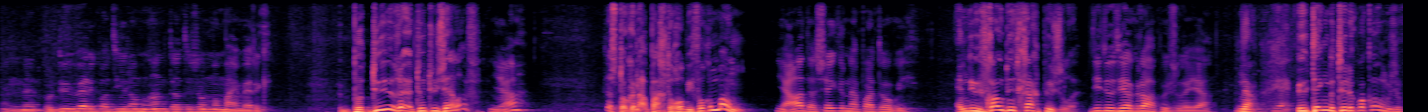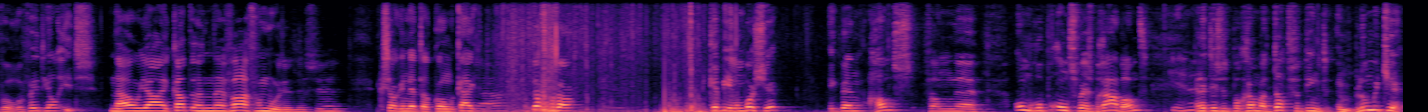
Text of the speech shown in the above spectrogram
En het borduurwerk wat hier allemaal hangt, dat is allemaal mijn werk. Borduren doet u zelf? Ja? Dat is toch een aparte hobby voor een man. Ja, dat is zeker een aparte hobby. En uw vrouw doet graag puzzelen. Die doet heel graag puzzelen, ja. Nou, Ja. u denkt natuurlijk, waar komen ze voor? Of weet u al iets? Nou ja, ik had een eh, vaag vermoeden, dus... eh, Ik zag je net al komen kijken. ja. Dag mevrouw. Ik heb hier een bosje. Ik ben Hans van eh, Omroep Ons West-Brabant. En het is het programma Dat Verdient een Bloemetje.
